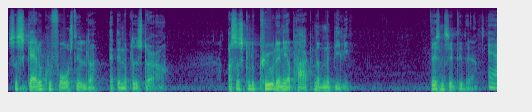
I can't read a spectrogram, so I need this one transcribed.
så skal du kunne forestille dig, at den er blevet større. Og så skal du købe den her pakke, når den er billig. Det er sådan set det der. ja.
